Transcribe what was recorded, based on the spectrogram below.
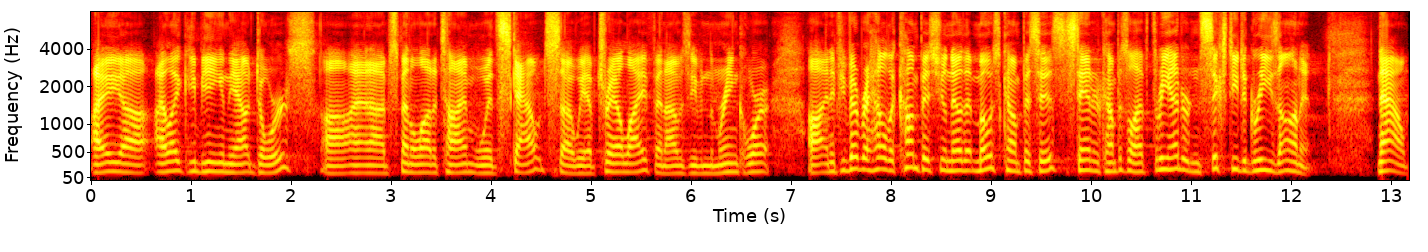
I, uh, I like being in the outdoors, uh, and I've spent a lot of time with scouts. Uh, we have trail life, and I was even in the Marine Corps. Uh, and if you've ever held a compass, you'll know that most compasses, standard compass, will have 360 degrees on it. Now,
